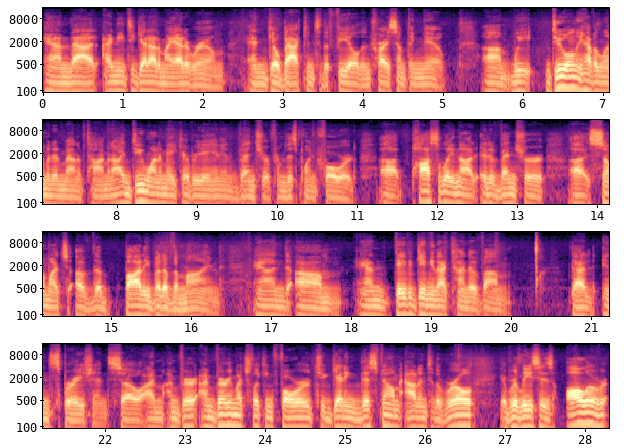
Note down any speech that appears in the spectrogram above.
and that I need to get out of my edit room and go back into the field and try something new. Um, we do only have a limited amount of time, and I do want to make every day an adventure from this point forward. Uh, possibly not an adventure uh, so much of the body, but of the mind. And um, and David gave me that kind of um, that inspiration. So I'm, I'm very I'm very much looking forward to getting this film out into the world. It releases all over.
